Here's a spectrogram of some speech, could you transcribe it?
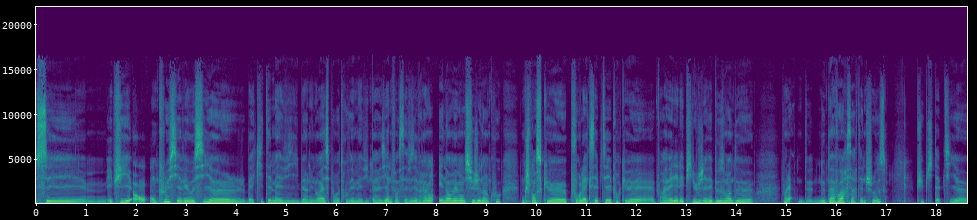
Et puis en, plus il y avait aussi euh, bah, quitter ma vie berlinoise pour retrouver ma vie parisienne. Enfin, ça faisait vraiment énormément de sujets d'un coup. Donc je pense que pour l'accepter, pour avaler la pilule, j'avais besoin de voilà de ne pas voir certaines choses. Puis petit à petit, euh,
